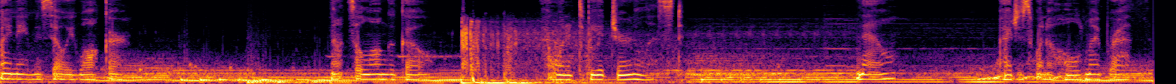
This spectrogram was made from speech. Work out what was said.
My name is Zoe Walker. Not so long ago, I wanted to be a journalist. Now, I just want to hold my breath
